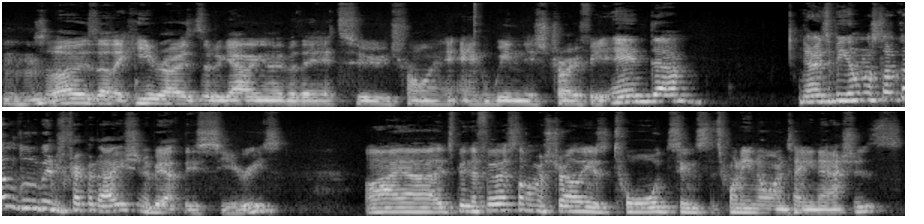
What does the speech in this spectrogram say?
Mhm. So those are the heroes that are going over there to try and win this trophy. And um, you know, to be honest, I've got a little bit of trepidation about this series. I uh, it's been the first time Australia's toured since the 2019 Ashes.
